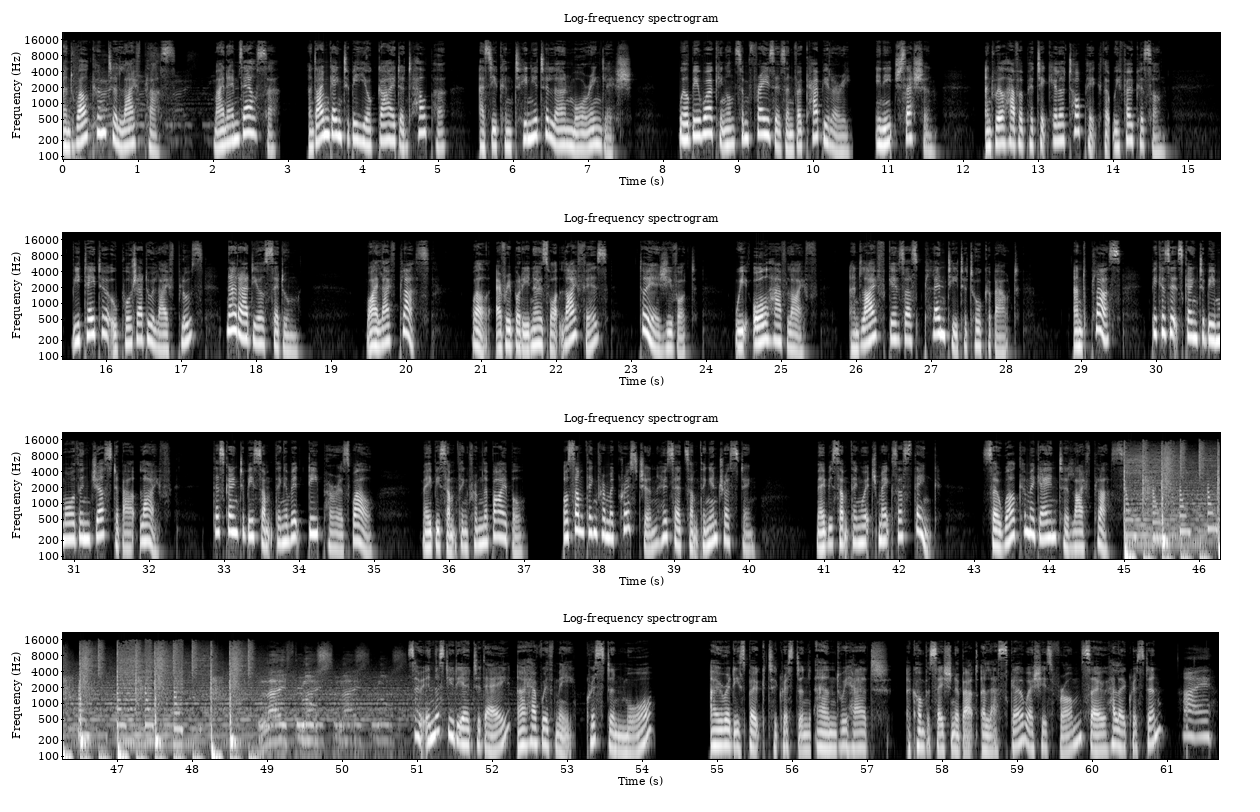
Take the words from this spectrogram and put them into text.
And welcome to Life Plus. My name's Elsa, and I'm going to be your guide and helper as you continue to learn more English. We'll be working on some phrases and vocabulary in each session, and we'll have a particular topic that we focus on. Vítejte u pořadu Life Plus na Radio Sedum. Why Life Plus? Well, everybody knows what life is. To je život. We all have life, and life gives us plenty to talk about. And plus, because it's going to be more than just about life. There's going to be something a bit deeper as well. Maybe something from the Bible, or something from a Christian who said something interesting. Maybe something which makes us think. So, welcome again to Life Plus. Life Plus. So, in the studio today, I have with me Kristen Moore. I already spoke to Kristen and we had a conversation about Alaska, where she's from. So, hello, Kristen. Hi.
